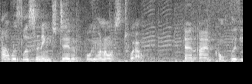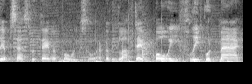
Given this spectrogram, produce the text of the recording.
I was listening to David Bowie when I was 12 and I'm completely obsessed with David Bowie so I really love David Bowie, Fleetwood Mac,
